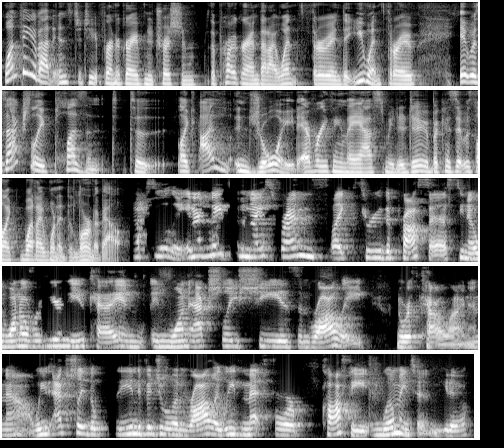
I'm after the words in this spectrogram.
one thing about Institute for Integrative Nutrition, the program that I went through and that you went through, it was actually pleasant to like I enjoyed everything they asked me to do because it was like what I wanted to learn about. Absolutely. And I've made some nice friends like through the process, you know, one over here in the UK and, and one actually she is in Raleigh North Carolina now. We actually the, the individual in Raleigh we've met for coffee in Wilmington. You know,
